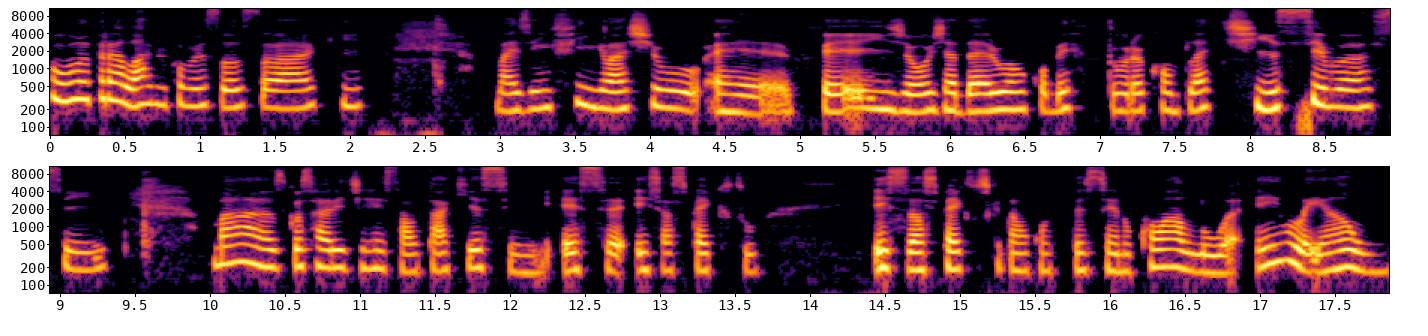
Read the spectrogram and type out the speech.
O outro alarme começou a soar aqui. Mas enfim, eu acho é, Fê e Jo já deram uma cobertura completíssima, assim. Mas gostaria de ressaltar que, assim, esse, esse aspecto, esses aspectos que estão acontecendo com a Lua em Leão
